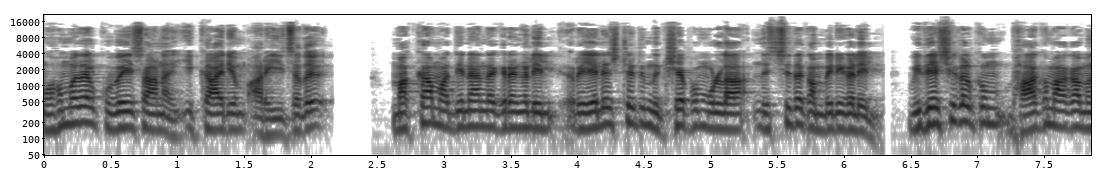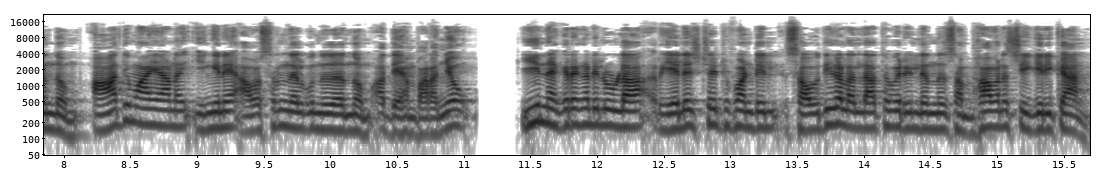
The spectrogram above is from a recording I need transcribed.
Muhammad Al Kuwaiz ആണ് ഇക്കാര്യം അറിയിച്ചത്. മക്ക മദീന നഗരങ്ങളിൽ റിയൽ എസ്റ്റേറ്റ് നിക്ഷേപമുള്ള നിശ്ചിത കമ്പനികളിൽ വിദേശികൾക്കും ഭാഗമാകാമെന്നും ആദ്യമായാണ് ഇങ്ങനെ അവസരം നൽകുന്നതെന്നും അദ്ദേഹം പറഞ്ഞു. ഈ നഗരങ്ങളിലുള്ള റിയൽ എസ്റ്റേറ്റ് ഫണ്ടിൽ സൗദികളല്ലാത്തവരിൽ നിന്ന് സംഭാവന സ്വീകരിക്കാൻ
